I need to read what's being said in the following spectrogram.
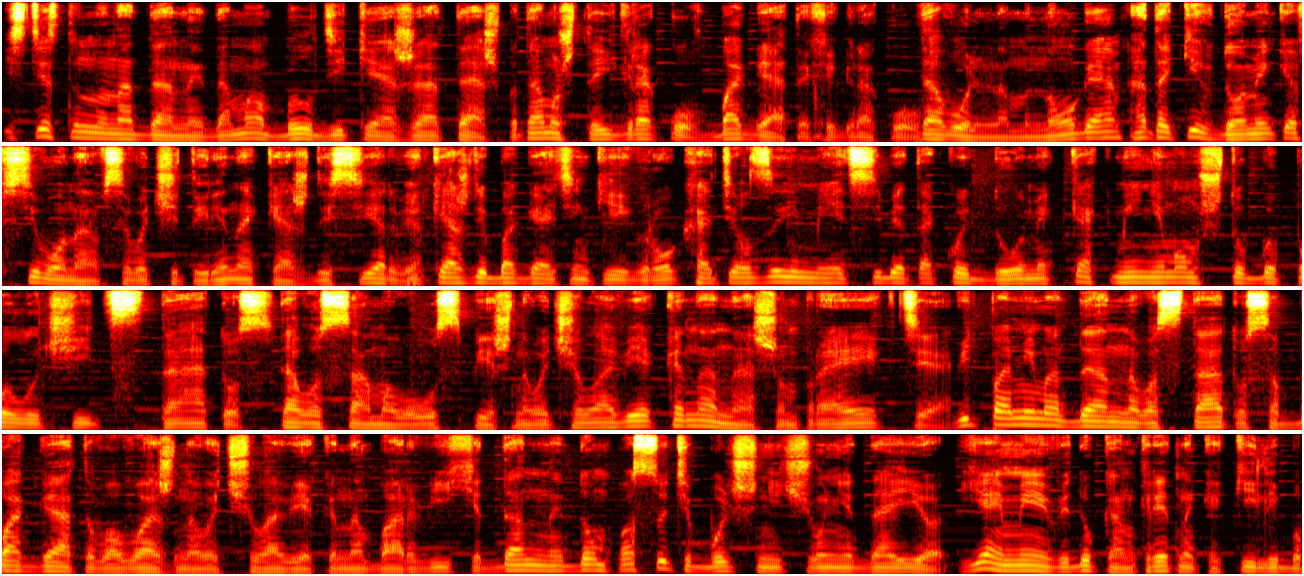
Естественно, на данные дома был дикий ажиотаж, потому что игроков, богатых игроков, довольно много, а таких домиков всего-навсего 4 на каждый сервер. И каждый богатенький игрок хотел заиметь себе такой домик как минимум, чтобы получить статус того самого успешного человека на нашем проекте. Ведь помимо данного статуса богатого важного человека на Барвихе, данный дом по сути больше ничего не дает. Я имею в виду конкретно какие-либо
